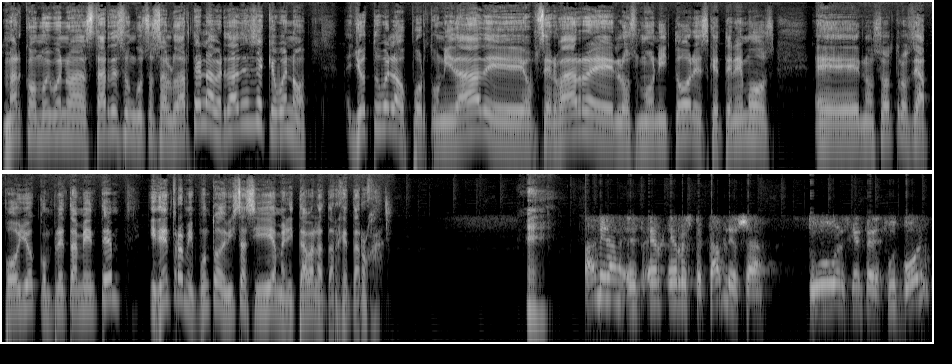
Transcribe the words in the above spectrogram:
Marco, muy buenas tardes, un gusto saludarte. La verdad es de que, bueno, yo tuve la oportunidad de observar eh, los monitores que tenemos eh, nosotros de apoyo completamente y dentro de mi punto de vista sí ameritaba la tarjeta roja. Ah, mira, es, es- es respetable, o sea, tú eres gente de fútbol,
